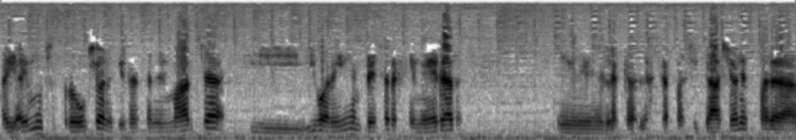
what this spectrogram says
hay, hay muchas producciones que ya están en marcha y, y bueno, y es empezar a generar eh, las capacitaciones para,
